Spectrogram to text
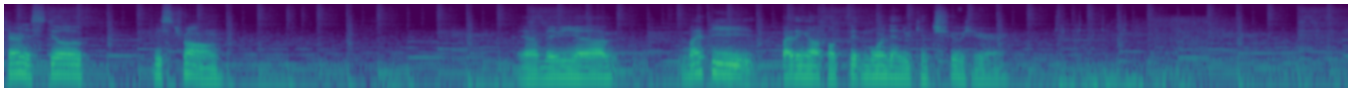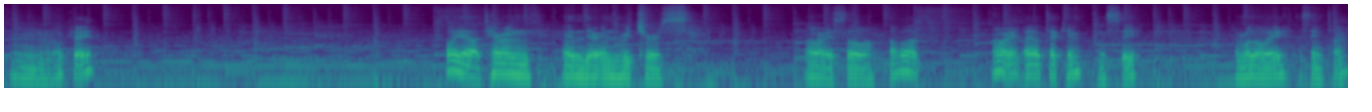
Terron is still pretty strong. Yeah, maybe um, might be biting off a bit more than we can chew here. Hmm, okay. Oh yeah, Terron and their enrichers. Alright, so how about... Alright, I attack him and see. And run away at the same time.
